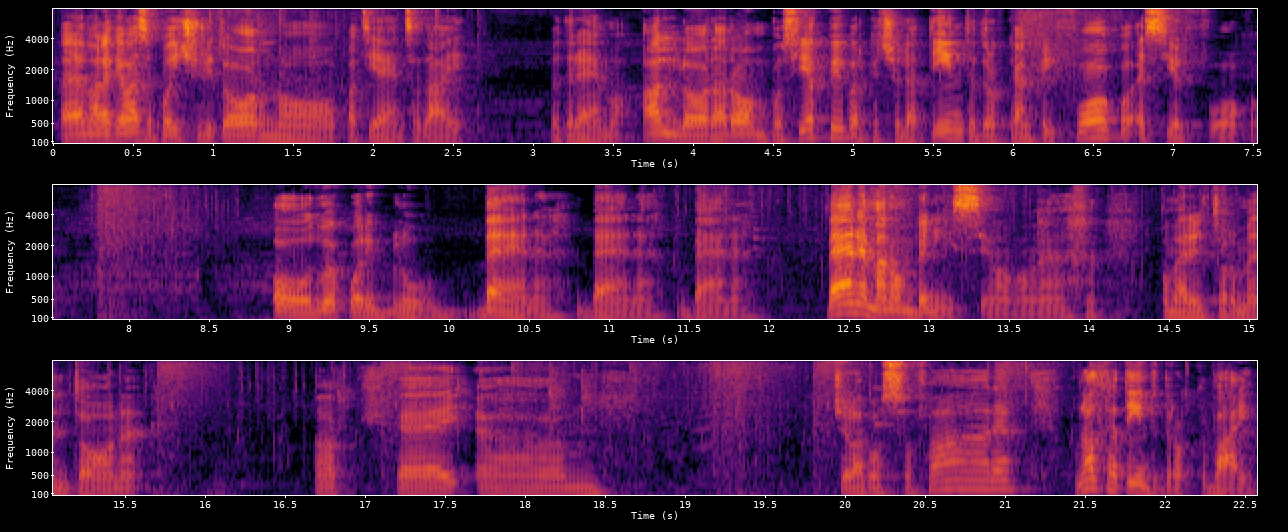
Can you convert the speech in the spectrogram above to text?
Eh, ma che va se poi ci ritorno, pazienza, dai. Vedremo. Allora, rompo sia qui perché c'è la tinte, drop anche il fuoco e sia il fuoco. Oh, due cuori blu. Bene, bene, bene. Bene, ma non benissimo, come, come era il tormentone. Ok, um... Ce la posso fare. Un'altra tint drop, vai.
